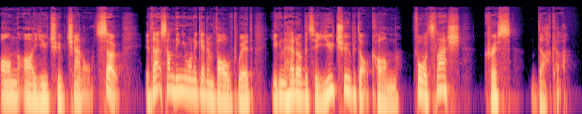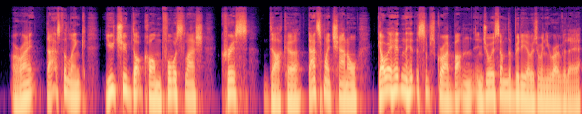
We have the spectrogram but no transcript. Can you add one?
on our YouTube channel. So if that's something you want to get involved with, you can head over to youtube.com forward slash Chris Ducker. All right, that's the link youtube.com forward slash Chris Ducker. That's my channel. Go ahead and hit the subscribe button. Enjoy some of the videos when you're over there.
